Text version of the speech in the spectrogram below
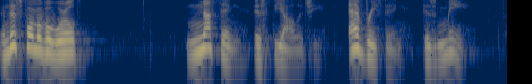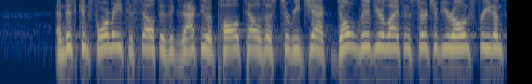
In this form of a world, nothing is theology, everything is me. And this conformity to self is exactly what Paul tells us to reject. Don't live your life in search of your own freedoms.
